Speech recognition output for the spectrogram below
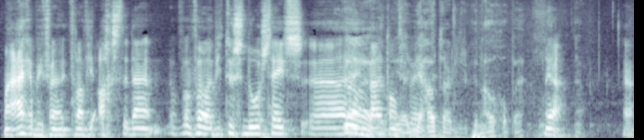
Maar eigenlijk heb je van- vanaf je achtste daar, of heb je tussendoor steeds eh, in het buitenland ja, je houdt daar natuurlijk een oog op, hè. Ja. Ja. ja.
